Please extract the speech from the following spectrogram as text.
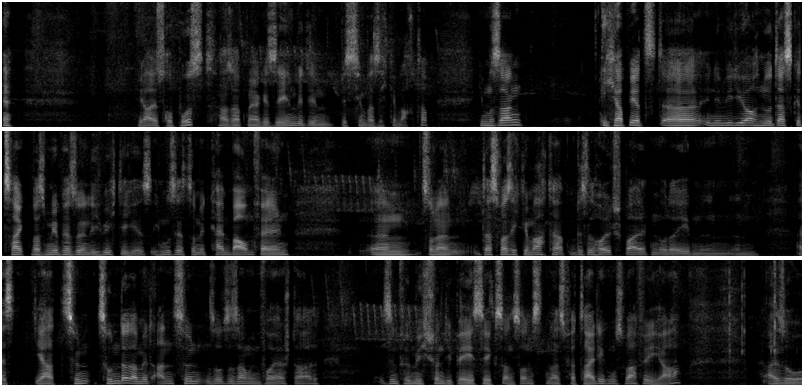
ja, ist robust, also hat man ja gesehen mit dem bisschen, was ich gemacht habe. Ich muss sagen, ich habe jetzt äh, in dem Video auch nur das gezeigt, was mir persönlich wichtig ist. Ich muss jetzt damit keinen Baum fällen, ähm, sondern das, was ich gemacht habe, ein bisschen Holz spalten oder eben ein, ein, als ja, Zunder damit anzünden, sozusagen mit dem Feuerstahl sind für mich schon die Basics. Ansonsten als Verteidigungswaffe ja. Also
